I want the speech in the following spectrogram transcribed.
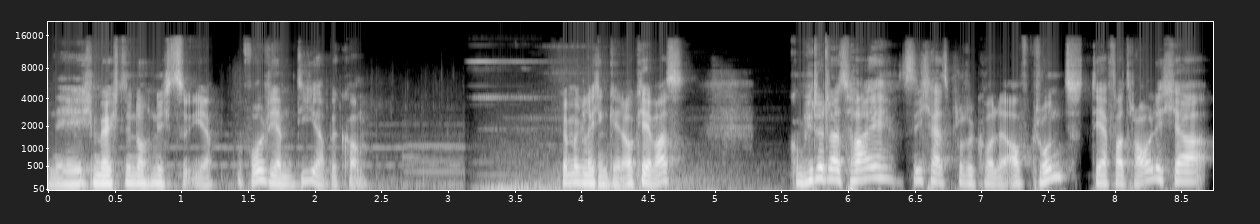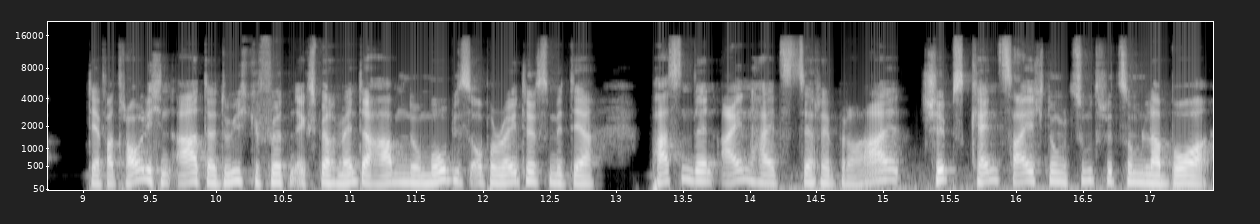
Nee, ich möchte noch nicht zu ihr. Obwohl, wir haben die ja bekommen. Können wir gleich hingehen. Okay, was? Computerdatei, Sicherheitsprotokolle. Aufgrund der, vertraulicher, der vertraulichen Art der durchgeführten Experimente haben nur Mobis Operatives mit der passenden Einheitszerebral-Chips-Kennzeichnung Zutritt zum Labor.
